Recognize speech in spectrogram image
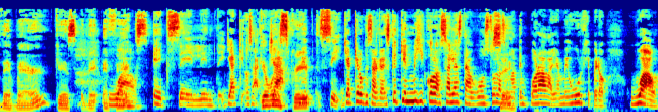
The Bear, que es de FX. Wow, excelente. Ya que, o sea, Qué buen ya. script. me- sí, ya quiero que salga. Es que aquí en México sale hasta agosto la Sí. segunda temporada, ya me urge, pero wow.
